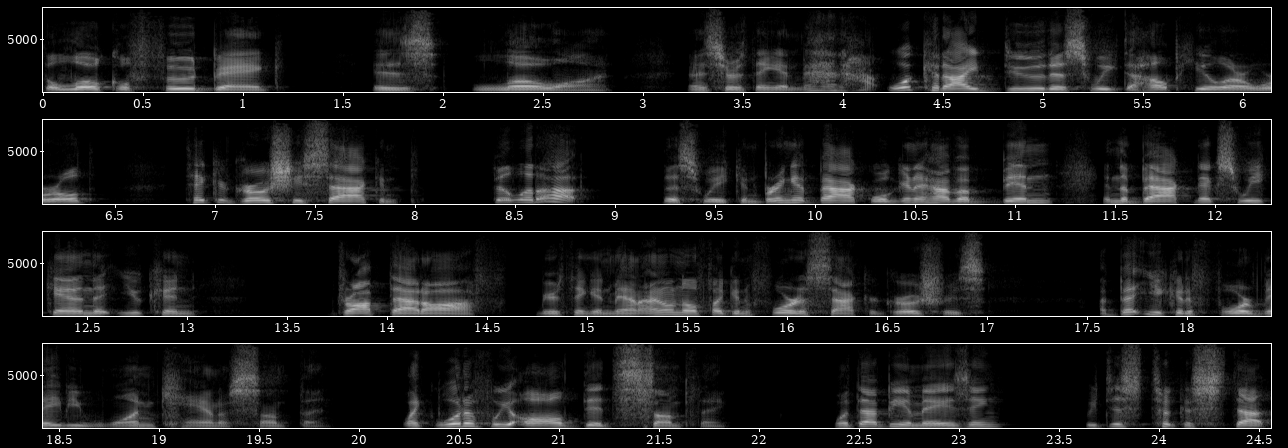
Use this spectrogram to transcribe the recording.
the local food bank is low on. And so you're thinking, man, how, what could I do this week to help heal our world? Take a grocery sack and fill it up this week and bring it back. We're going to have a bin in the back next weekend that you can drop that off. You're thinking, man, I don't know if I can afford a sack of groceries. I bet you could afford maybe one can of something. Like, what if we all did something? Wouldn't that be amazing? We just took a step.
